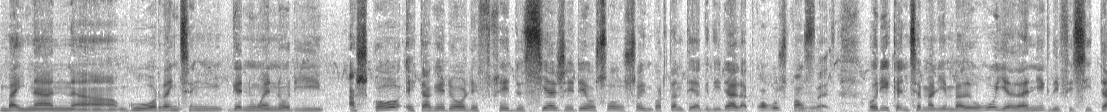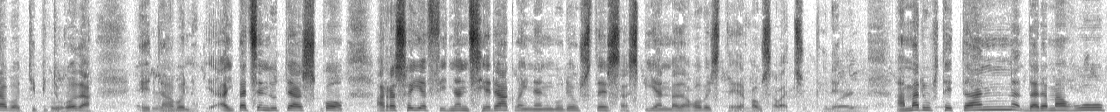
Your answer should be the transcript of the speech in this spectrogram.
baina uh, gu ordaintzen genuen hori asko, eta gero le frais de siège ere oso oso importanteak dira, la Croix Française. Hori kentzen malien badugu, jadanik difizita bot tipituko da. Eta, bueno, aipatzen dute asko arrazoia finanzierak, baina gure ustez azpian badago beste gauza batzuk. Ere. Bai. Amar urtetan, daramagu,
